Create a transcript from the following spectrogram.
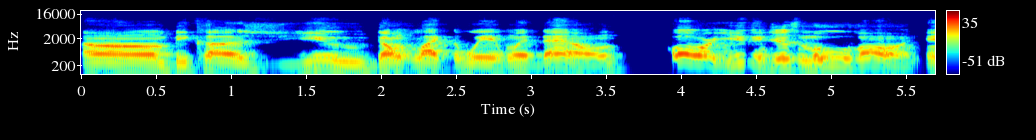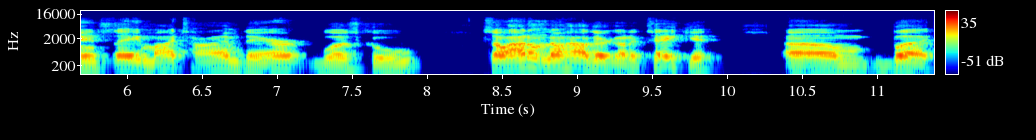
um, because you don't like the way it went down, or you can just move on and say, My time there was cool. So I don't know how they're going to take it. Um, but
